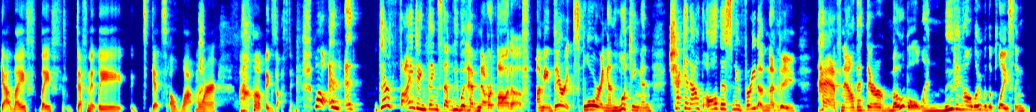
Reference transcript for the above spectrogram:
yeah, life life definitely gets a lot more um, exhausting. Well, and, and they're finding things that we would have never thought of. I mean, they're exploring and looking and checking out all this new freedom that they have now that they're mobile and moving all over the place. And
